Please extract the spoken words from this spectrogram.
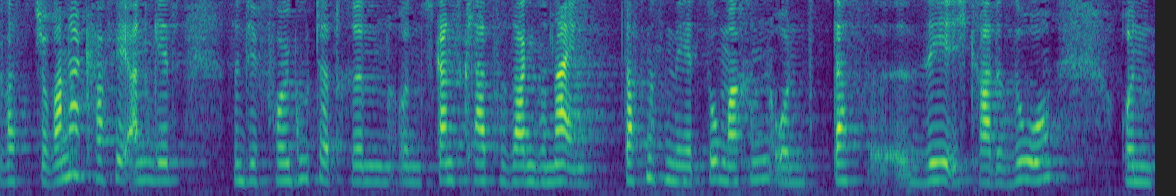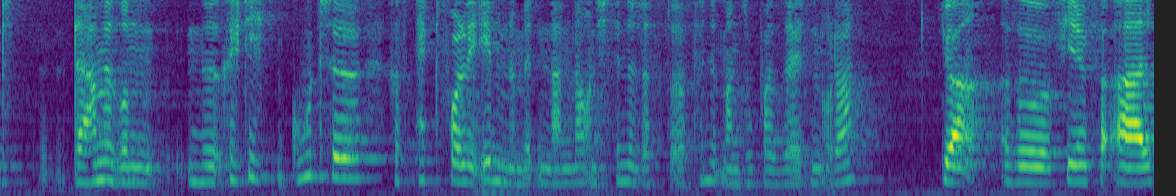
was Giovanna Kaffee angeht, sind wir voll gut da drin, uns ganz klar zu sagen, so nein, das müssen wir jetzt so machen und das äh, sehe ich gerade so. Und da haben wir so ein, eine richtig gute, respektvolle Ebene miteinander und ich finde, das äh, findet man super selten, oder? Ja, also auf jeden Fall.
